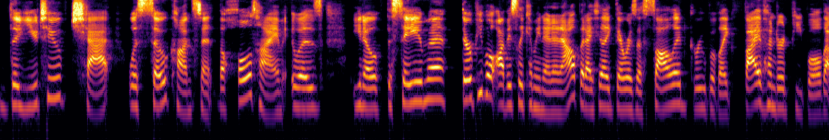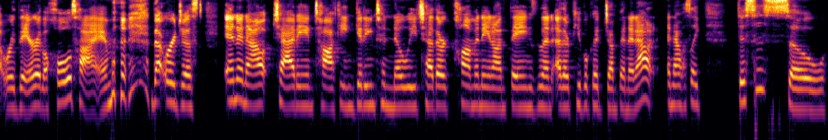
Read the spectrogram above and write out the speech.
the youtube chat was so constant the whole time it was you know, the same. There were people obviously coming in and out, but I feel like there was a solid group of like 500 people that were there the whole time that were just in and out, chatting, talking, getting to know each other, commenting on things. And then other people could jump in and out. And I was like, this is so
